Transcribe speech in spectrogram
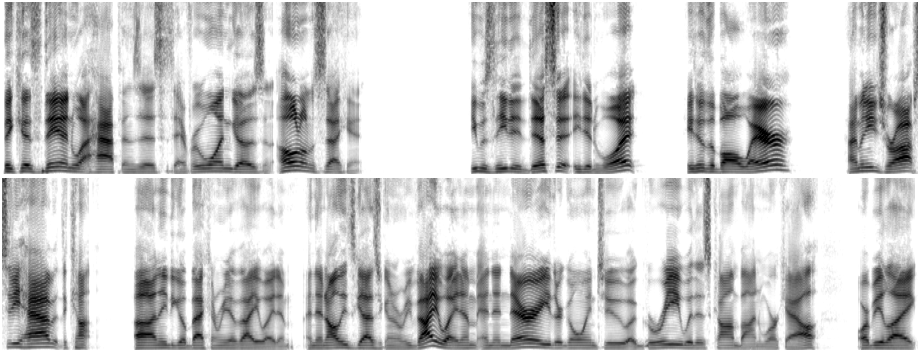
Because then what happens is, is everyone goes and hold on a second. He was he did this he did what? He threw the ball where? How many drops did he have at the con- uh, I need to go back and reevaluate him. And then all these guys are going to reevaluate him, and then they're either going to agree with his combine workout or be like,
